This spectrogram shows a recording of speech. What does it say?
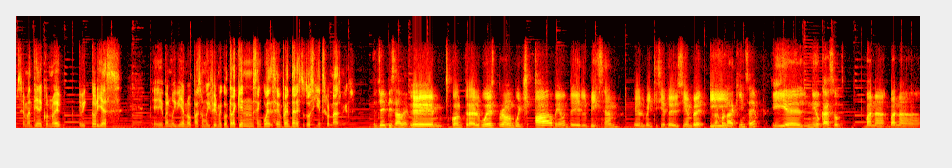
se mantiene con 9 victorias. Eh, van muy bien, ¿no? Pasa muy firme. ¿Contra quién se, se enfrentan estas dos siguientes jornadas, amigos? El JP sabe. Eh, contra el West Bromwich Albion del Big Sam el 27 de diciembre. Y la jornada 15. y el Newcastle van a, van a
